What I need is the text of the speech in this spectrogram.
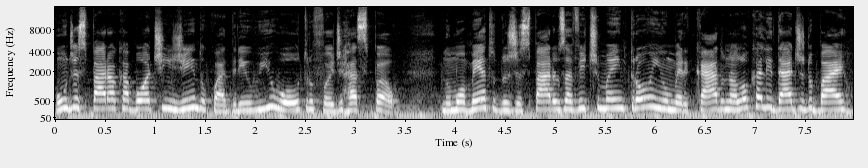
Um disparo acabou atingindo o quadril e o outro foi de raspão. No momento dos disparos, a vítima entrou em um mercado na localidade do bairro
